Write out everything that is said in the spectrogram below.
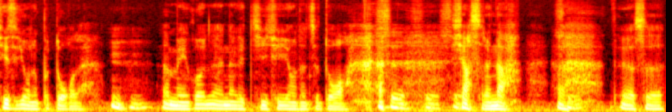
其实用的不多了，嗯哼，那美国的那个机器用的之多，是是是，吓死人了，啊，这个是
